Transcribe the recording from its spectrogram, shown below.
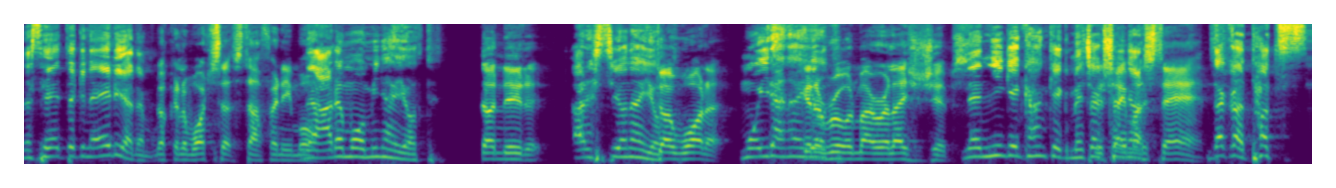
ね、性的なエリアでも。Not going to watch that stuff ね、anymore. あれもう見ないよって。Don't need it. あれ必要ないよ Don't want it. もういらない Going よ to って。ruin my relationships. ね、人間関係めちゃ Going く to ちゃ take にな my る。stand. だから立つ。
